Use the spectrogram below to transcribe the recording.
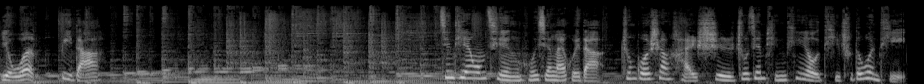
有问必答。今天我们请洪贤来回答中国上海市朱坚平听友提出的问题。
